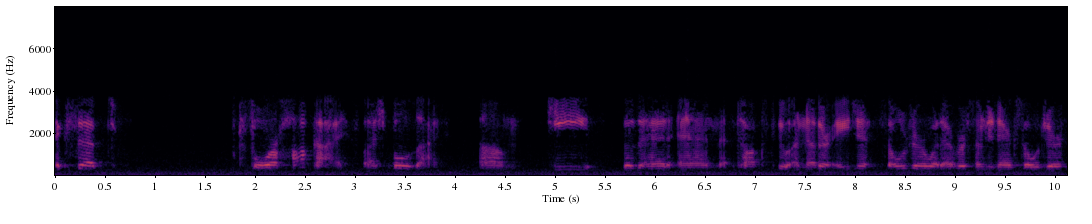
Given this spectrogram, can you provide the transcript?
except for Hawkeye slash Bullseye. Um, he goes ahead and talks to another agent, soldier, whatever, some generic soldier,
